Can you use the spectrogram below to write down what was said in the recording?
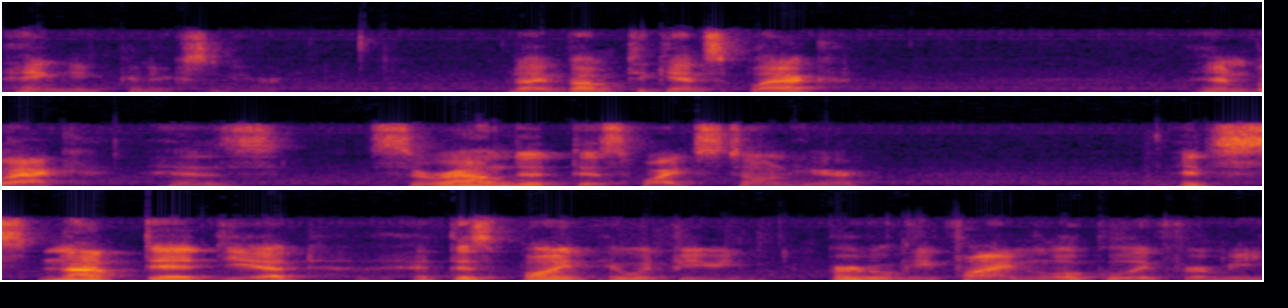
hanging connection here. But I bumped against black and black has surrounded this white stone here. It's not dead yet. At this point, it would be perfectly fine locally for me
